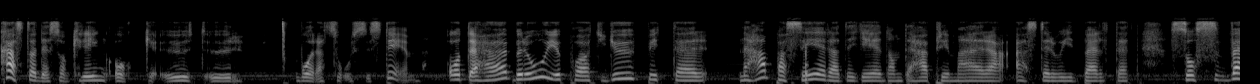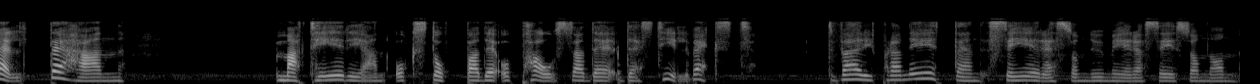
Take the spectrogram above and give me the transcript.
kastades omkring och ut ur vårt solsystem. Och det här beror ju på att Jupiter, när han passerade genom det här primära asteroidbältet så svälte han materian och stoppade och pausade dess tillväxt. Dvärgplaneten Ceres som numera ses som någon,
